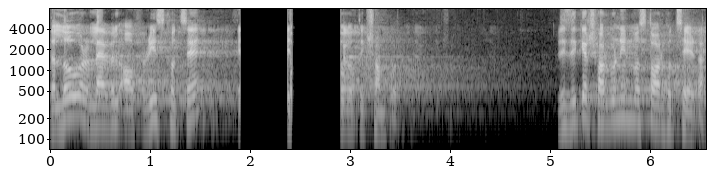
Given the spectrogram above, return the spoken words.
the lower level of risk হচ্ছে জাগতিক সম্পদ। রিজিকের সর্বনিম্ন স্তর হচ্ছে এটা।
